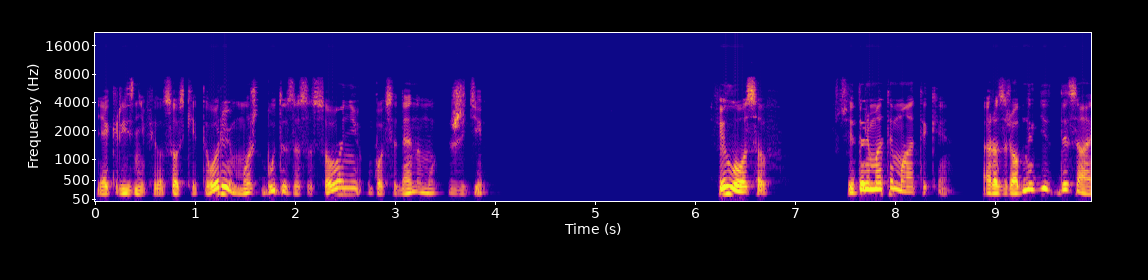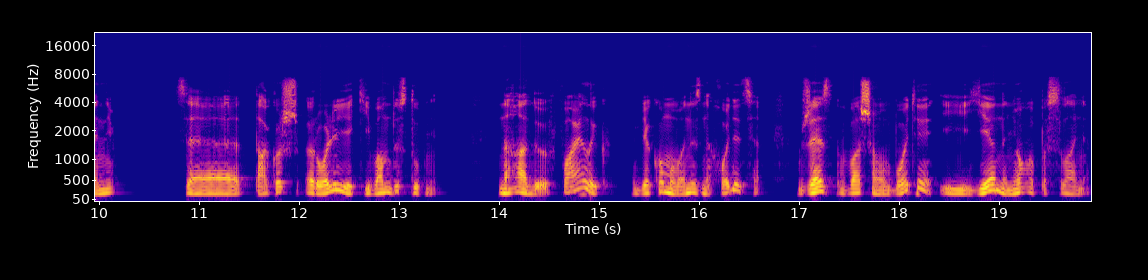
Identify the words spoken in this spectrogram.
як різні філософські теорії можуть бути застосовані у повсякденному житті. Філософ, вчитель математики, розробник дизайнів це також ролі, які вам доступні. Нагадую, файлик, в якому вони знаходяться, вже в вашому боті і є на нього посилання.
